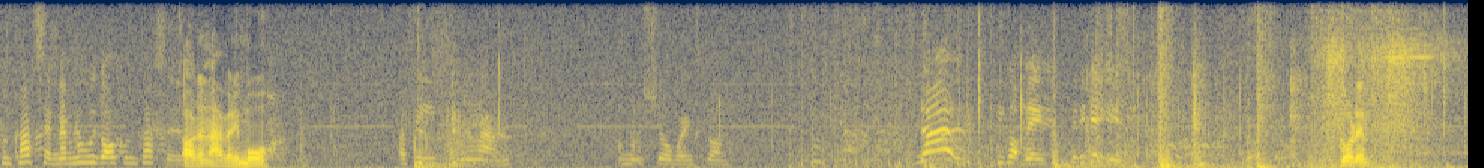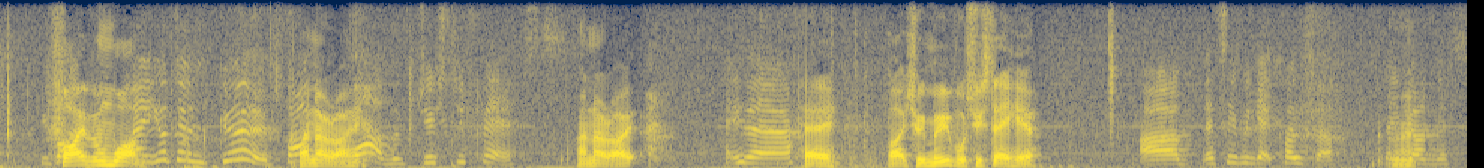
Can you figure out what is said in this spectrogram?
Concussing, remember we got concussing? I don't have any more. I think he's coming around. I'm not sure where he's gone. No! He got me. Did he get you? Got him. got Five him? and one. Mate, you're doing good. Five I know, and right? one with just your fists. I know, right? Hey there. Hey. Alright, should we move or should we stay here? Um, let's see if we can get closer. Stay behind this.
